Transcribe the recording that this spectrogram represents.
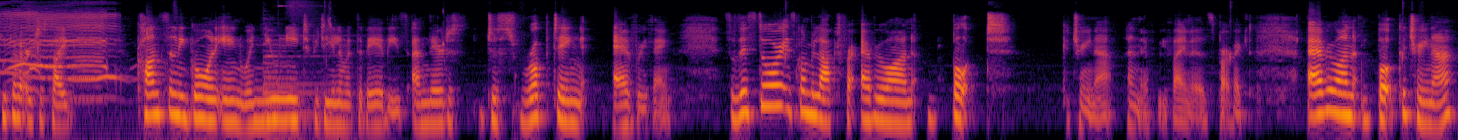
people are just, like, constantly going in when you need to be dealing with the babies and they're just disrupting everything. So this door is going to be locked for everyone but Katrina. And if we find it, it's perfect. Everyone but Katrina.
